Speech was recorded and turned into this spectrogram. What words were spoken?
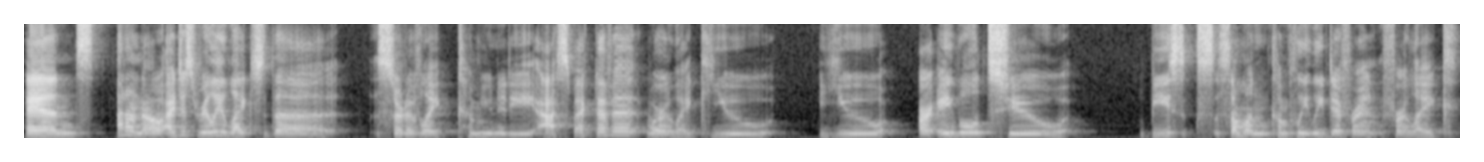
and I don't know, I just really liked the sort of like community aspect of it where like you you are able to be someone completely different for like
